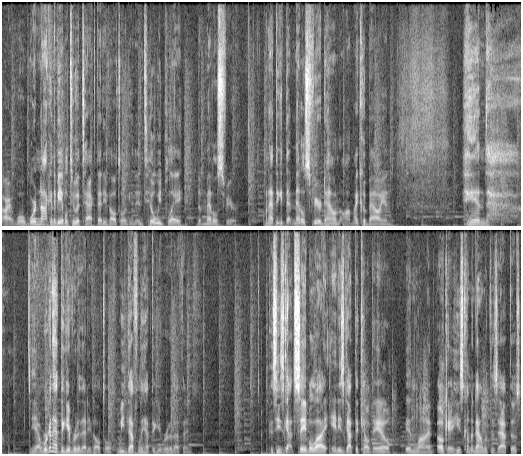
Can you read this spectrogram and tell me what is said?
Alright, well, we're not going to be able to attack that Yveltal again until we play the Metal Sphere. I'm going to have to get that Metal Sphere down on my Cobalion. And yeah, we're going to have to get rid of that Yveltal. We definitely have to get rid of that thing. Because he's got Sableye and he's got the Keldeo in line. Okay, he's coming down with the Zapdos.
